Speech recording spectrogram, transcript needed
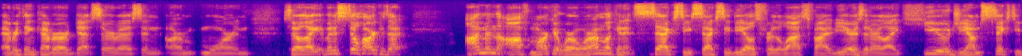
everything cover our debt service and our more? And so like, but it's still hard because I I'm in the off market world where I'm looking at sexy, sexy deals for the last five years that are like huge. Yeah, I'm 60%,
